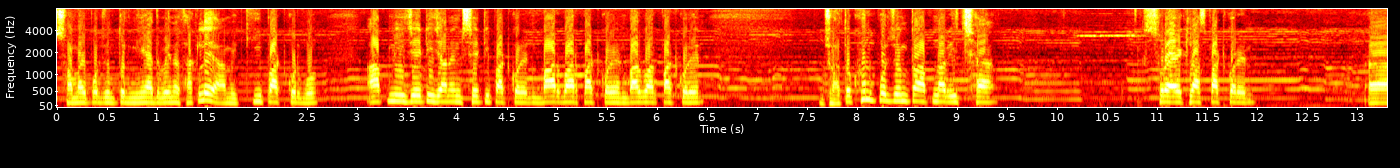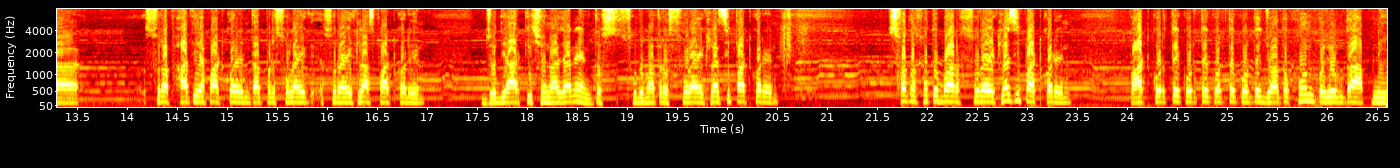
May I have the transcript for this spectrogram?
সময় পর্যন্ত নিয়াত বেঁধে থাকলে আমি কি পাঠ করব? আপনি যেটি জানেন সেটি পাঠ করেন, বারবার পাঠ করেন, বারবার পাঠ করেন। যতক্ষণ পর্যন্ত আপনার ইচ্ছা, সুরা এখলাস পাঠ করেন সুরা ফাতিহা পাঠ করেন, তারপর সোলা সুরা এখলাস পাঠ করেন, যদি আর কিছু না জানেন, তো শুধুমাত্র সুরা এখলাসই পাঠ করেন, শত শতবার সুরা এখলাসই পাঠ করেন। পাঠ করতে করতে করতে করতে যতক্ষণ পর্যন্ত আপনি,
